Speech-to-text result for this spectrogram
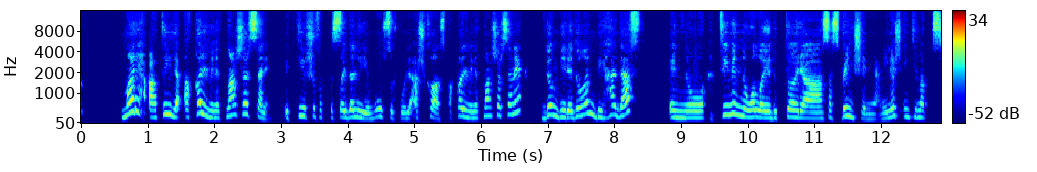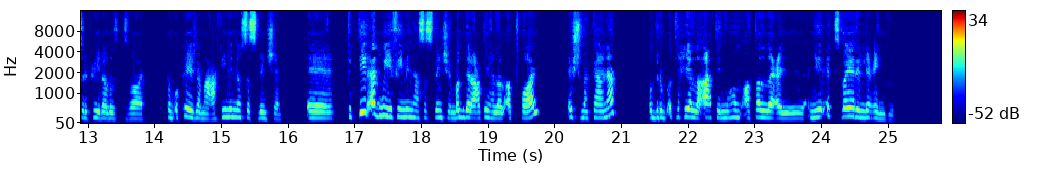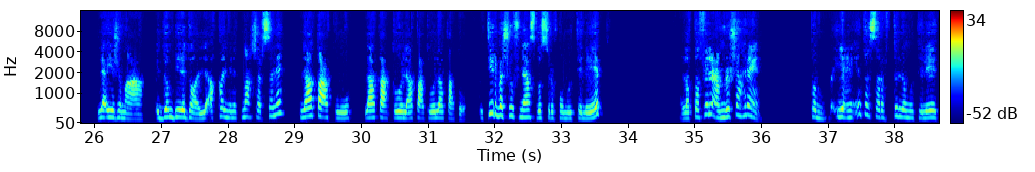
ما رح أعطيه لأقل من 12 سنة. كثير شفت بالصيدليه بوصفوا لأشخاص أقل من 12 سنة. domperidone بهدف إنه في منه والله يا دكتورة suspension يعني. ليش انت ما بتصرفيه للصغار؟ طب okay يا جماعة في منه suspension آه في كثير أدوية في منها suspension بقدر أعطيها للأطفال. إيش ما كانت؟ أضرب أطرح يلا أعطي المهم أطلع ال near expire اللي عندي. لا يا جماعة ال domperidone لأقل من 12 سنة لا تعطوه لا تعطوه لا تعطوه لا تعطوه كثير بشوف ناس بصرفوا Motilat لطفل عمره شهرين. طب يعني انت صرفت له Motilat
